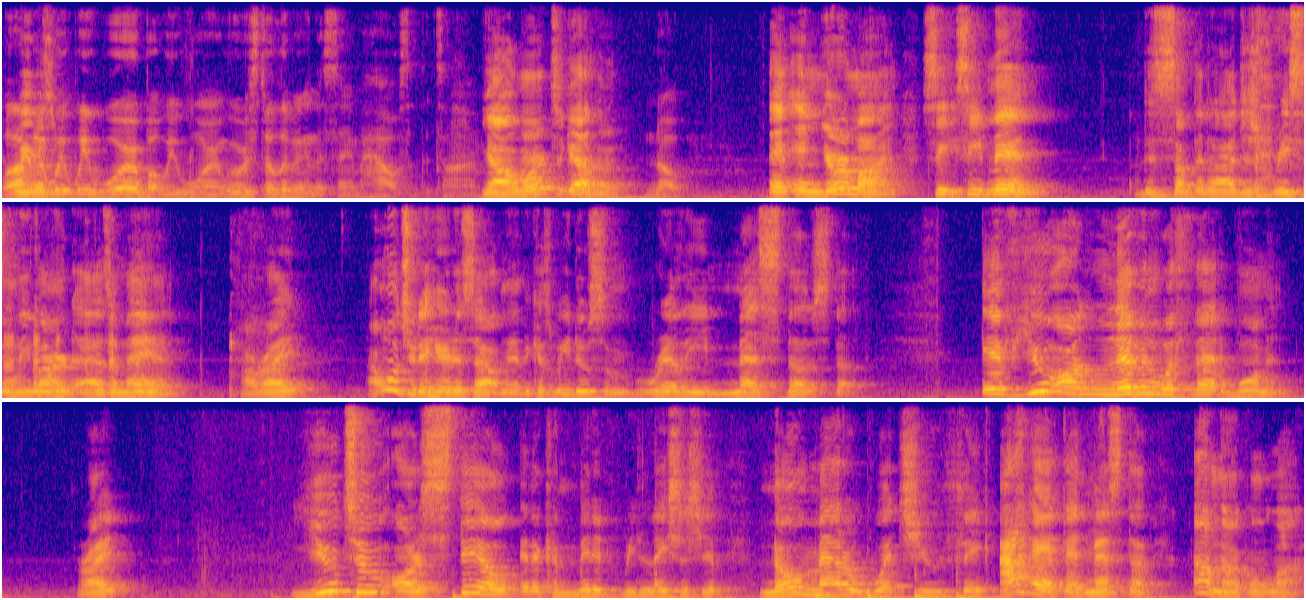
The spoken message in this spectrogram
Well, I mean, was- we, we were, but we weren't. We were still living in the same house at the time. y'all weren't together. No. And in your mind, see, see, men, this is something that I just recently learned as a man. All right, I want you to hear this out, man, because we do some really messed up stuff. If you are living with that woman, right, you two are still in a committed relationship, no matter what you think. I had that messed up. I'm not gonna lie.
